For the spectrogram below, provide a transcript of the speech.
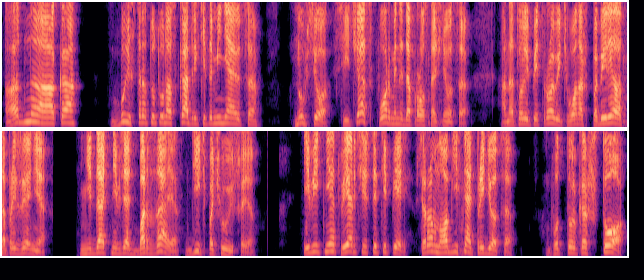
Однако, быстро тут у нас кадрики-то меняются. Ну все, сейчас форменный допрос начнется. Анатолий Петрович вон аж побелел от напряжения. Не дать не взять борзая, дичь почуявшая. И ведь нет верчести теперь, все равно объяснять придется. Вот только что,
